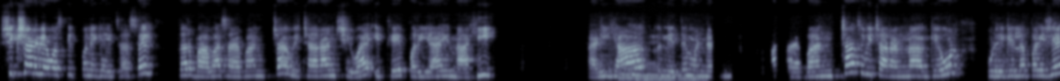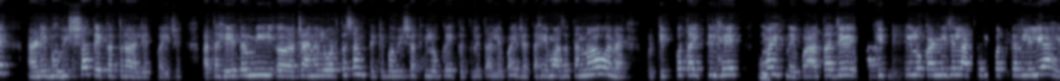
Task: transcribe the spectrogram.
शिक्षण व्यवस्थितपणे घ्यायचं असेल, तर बाबासाहेबांच्या विचारांशिवाय इथे पर्याय नाही. आणि ह्या नेते. मंडळींनी बाबासाहेबांच्याच विचारांना घेऊन पुढे गेलं पाहिजे आणि भविष्यात एकत्र आले पाहिजे. आता हे तर मी चॅनलवर तर सांगते, की भविष्यात ही लोकं एकत्रित आले पाहिजे. आता हे माझं त्यांना आव्हान आहे. पण कितपत ऐकतील हे. माहीत नाही. पण आता जे बाकी लोकांनी जे लाचारी पत्करलेली आहे,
